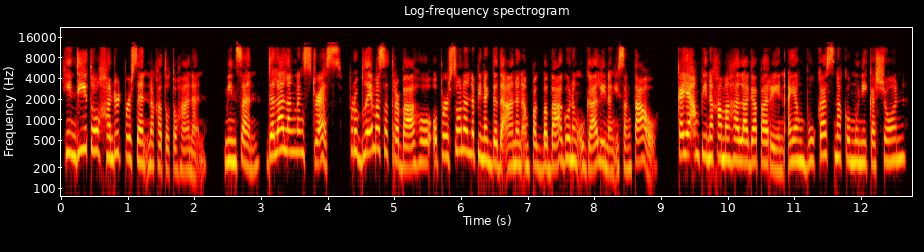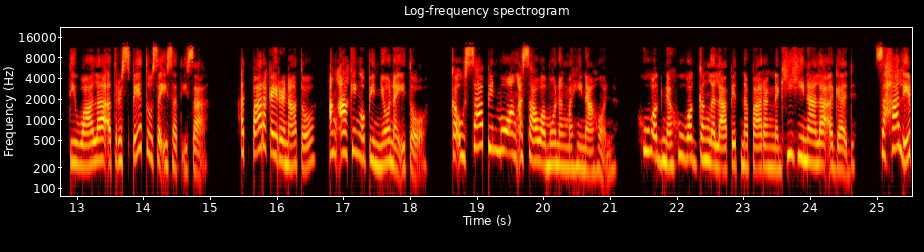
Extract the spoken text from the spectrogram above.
Hindi ito 100% na katotohanan. Minsan, dala lang ng stress, problema sa trabaho o personal na pinagdadaanan ang pagbabago ng ugali ng isang tao. Kaya ang pinakamahalaga pa rin ay ang bukas na komunikasyon, tiwala at respeto sa isa't isa. At para kay Renato, ang aking opinyon ay ito. Kausapin mo ang asawa mo ng mahinahon. Huwag na huwag kang lalapit na parang naghihinala agad. Sa halip,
